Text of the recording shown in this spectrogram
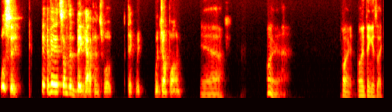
we'll see. If it, something big happens, we'll I think we we'll jump on. Yeah. Oh yeah. Only, only thing is like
